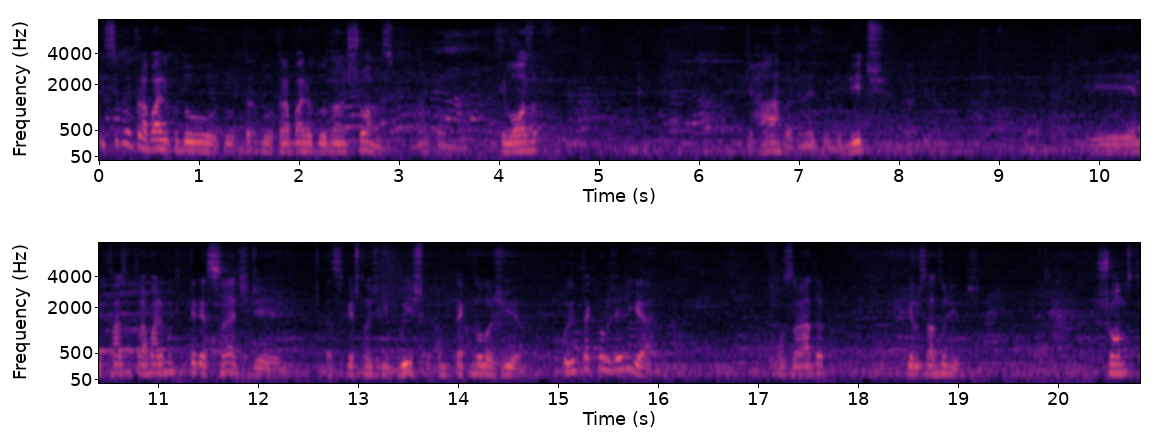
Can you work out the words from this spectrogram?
em cima do trabalho do, do, do trabalho do Dan Chomsky, né, que é um filósofo de Harvard, né, do, do Nietzsche. Né, e ele faz um trabalho muito interessante de, dessas questões de linguística como tecnologia, inclusive tecnologia de guerra, usada pelos Estados Unidos. Chomsky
